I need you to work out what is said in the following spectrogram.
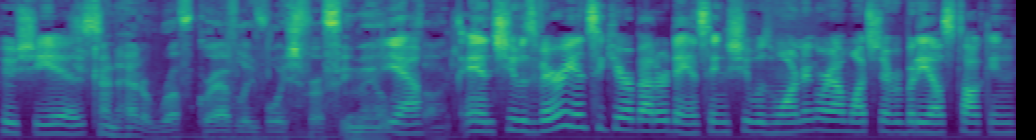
who she is. She Kind of had a rough, gravelly voice for a female. Yeah, and she was very insecure about her dancing. She was wandering around watching everybody else talking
